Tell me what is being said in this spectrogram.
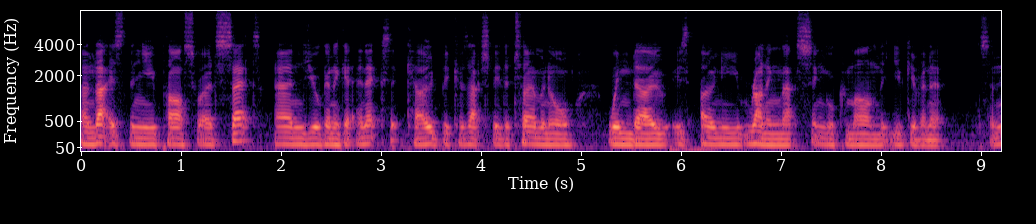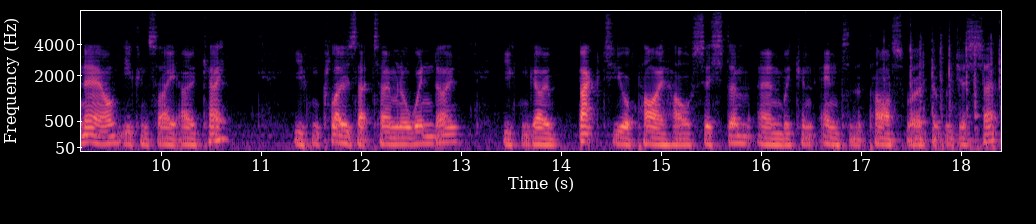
And that is the new password set and you're going to get an exit code because actually the terminal window is only running that single command that you've given it. So now you can say OK. You can close that terminal window. You can go back to your Pi-hole system and we can enter the password that we just set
